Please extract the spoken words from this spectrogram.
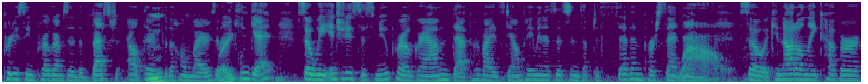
producing programs that are the best out there mm-hmm. for the home buyers that we can get. So we introduced this new program that provides down payment assistance up to seven percent now. Wow. So it can not only cover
